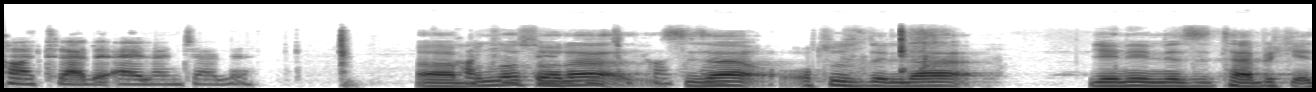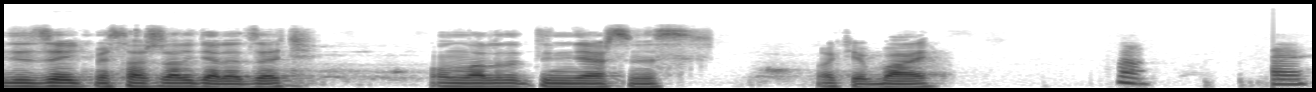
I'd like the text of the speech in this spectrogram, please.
xatirəli, əyləncəli. Bundan sonra sizə 30 dildə yeni ilinizi təbrik edəcək mesajları gələcək. Onları da dinlərsiniz. Okay, bye. Bye.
